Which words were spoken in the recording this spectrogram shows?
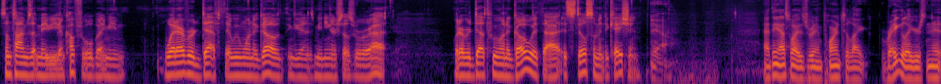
Sometimes that may be uncomfortable but i mean whatever depth that we want to go again is meeting ourselves where we're at whatever depth we want to go with that it's still some indication Yeah. I think that's why it's really important to like regulate your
